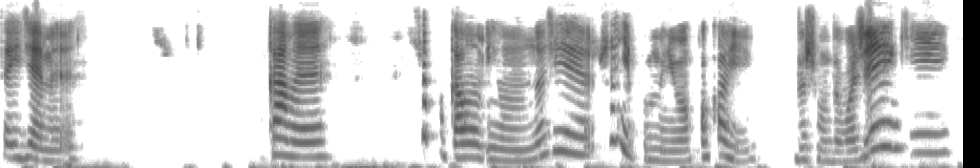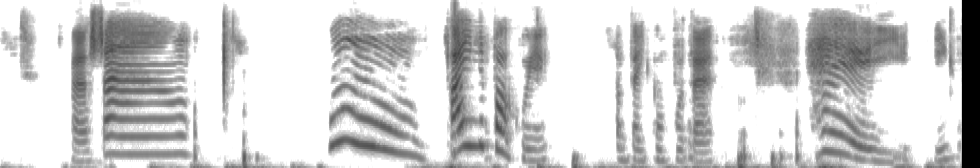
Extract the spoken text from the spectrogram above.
To idziemy. Pukamy. Zapukałem i mam nadzieję, że nie pomyliłam pokoi. Wyszłam do łazienki. Przepraszam. Uuu, fajny pokój. Oddaj komputer. Hej, nigdy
